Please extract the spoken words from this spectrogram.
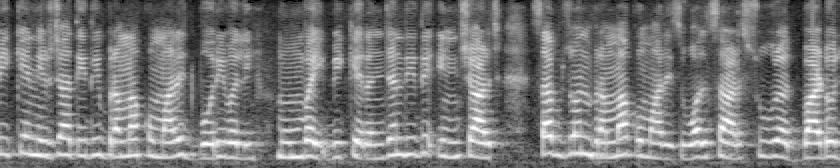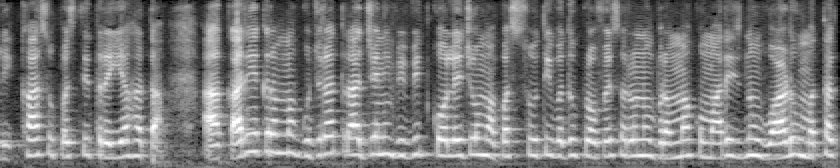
BK Nirja Didi Brahma Kumari Borivali Mumbai BK Ranjan didi incharge sub zone Brahma Kumaris Valsad Surat Bardoli ખાસ ઉપસ્થિત રહ્યા હતા. આ કાર્યક્રમમાં ગુજરાત રાજ્યની વિવિધ કોલેજોમાં બસોથી વધુ પ્રોફેસરોનું બ્રહ્માકુમારીઝનું વાડું મથક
